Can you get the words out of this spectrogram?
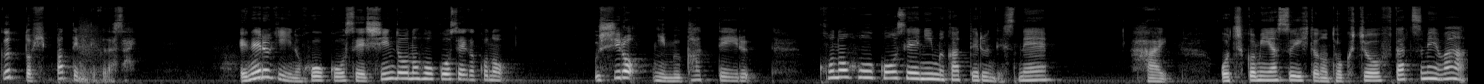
ぐっと引っ張ってみてください。エネルギーの方向性、振動の方向性がこの後ろに向かっている。この方向性に向かってるんですね。はい。落ち込みやすい人の特徴2つ目は、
